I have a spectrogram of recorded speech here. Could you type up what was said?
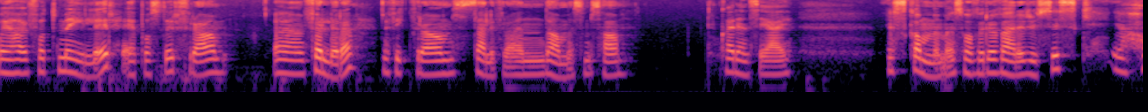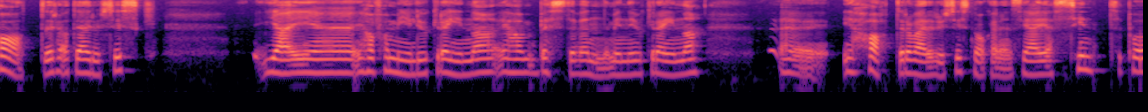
Og jeg har jo fått mailer, e-poster, fra uh, følgere jeg fikk fra, særlig fra en dame som sa Karense, jeg, jeg skammer meg så over å være russisk. Jeg hater at jeg er russisk. Jeg, eh, jeg har familie i Ukraina. Jeg har beste vennene mine i Ukraina. Eh, jeg hater å være russisk nå, Karense. Jeg er sint på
